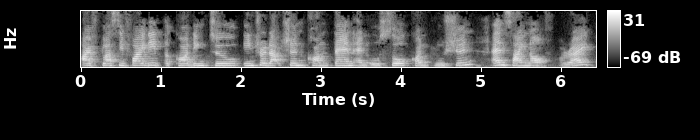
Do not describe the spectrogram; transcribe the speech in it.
I've classified it according to introduction, content, and also conclusion and sign off. All right.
